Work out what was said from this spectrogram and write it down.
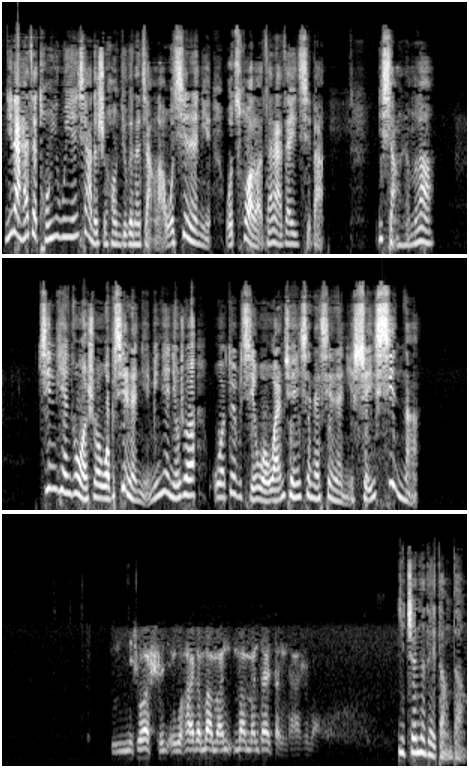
你俩还在同一屋檐下的时候，你就跟他讲了：“我信任你，我错了，咱俩在一起吧。”你想什么了？今天跟我说我不信任你，明天你就说我对不起，我完全现在信任你，谁信呢？你说时，我还得慢慢慢慢再等他是吧？你真的得等等。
